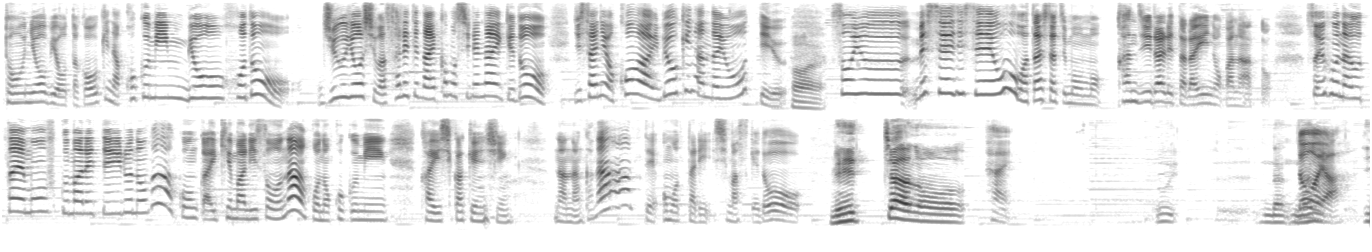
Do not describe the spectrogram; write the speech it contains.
糖尿病とか大きな国民病ほど重要視はされてないかもしれないけど実際には怖い病気なんだよっていうはそういうメッセージ性を私たちももう感じられたらいいのかなと。そういうふうな訴えも含まれているのが今回決まりそうなこの国民皆歯科検診なんなんかなって思ったりしますけど。いめっちゃあのはい。うななどうや？い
